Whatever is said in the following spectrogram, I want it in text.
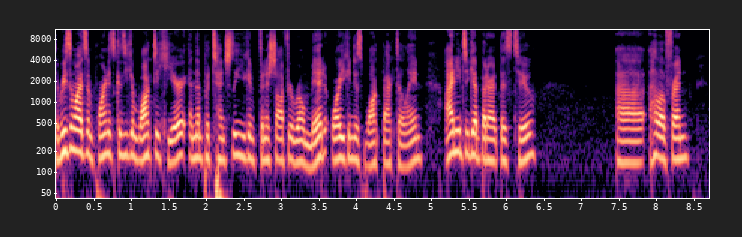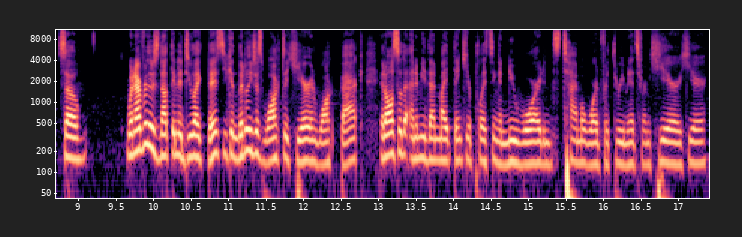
The reason why it's important is because you can walk to here and then potentially you can finish off your roam mid or you can just walk back to lane. I need to get better at this too. Uh, hello, friend. So whenever there's nothing to do like this, you can literally just walk to here and walk back. It also, the enemy then might think you're placing a new ward and time a ward for three minutes from here, here.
